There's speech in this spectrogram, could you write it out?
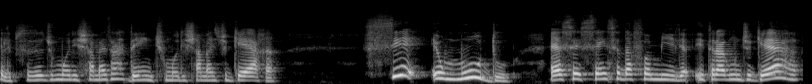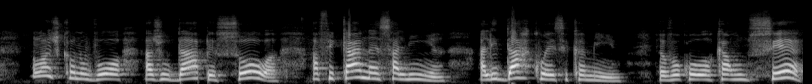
ele precisa de um orixá mais ardente, um orixá mais de guerra. Se eu mudo essa essência da família e trago um de guerra, é lógico que eu não vou ajudar a pessoa a ficar nessa linha, a lidar com esse caminho. Eu vou colocar um ser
